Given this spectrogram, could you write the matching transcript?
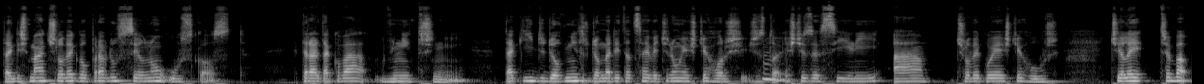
tak když má člověk opravdu silnou úzkost, která je taková vnitřní, tak jít dovnitř do meditace je většinou ještě horší, že se to hmm. ještě zesílí a člověku je ještě hůř. Čili třeba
